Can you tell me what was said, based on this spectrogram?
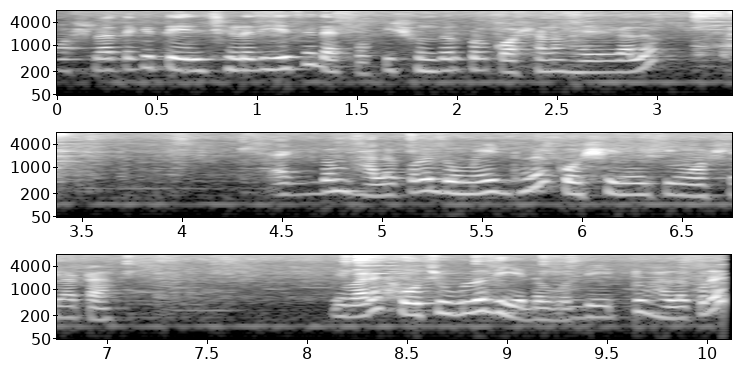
মশলা থেকে তেল ছেড়ে দিয়েছে, দেখো কি সুন্দর করে কষানো হয়ে গেল। একদম ভালো করে দু মিনিট ধরে কষিয়ে নিয়েছি মশলাটা। এবারে কচুগুলো দিয়ে দেবো, দিয়ে একটু ভালো করে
